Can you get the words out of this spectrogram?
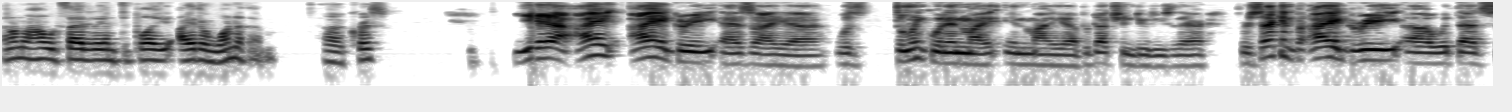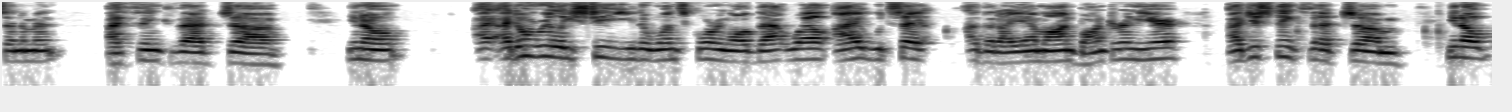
I don't know how excited I am to play either one of them. Uh, Chris. Yeah, I I agree. As I uh, was delinquent in my in my uh, production duties there for a second, but I agree uh, with that sentiment. I think that uh, you know I, I, don't really see either one scoring all that well. I would say that I am on Bontorin here. I just think that um, you know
